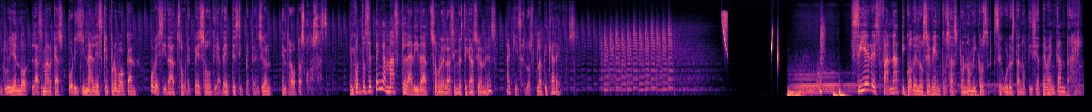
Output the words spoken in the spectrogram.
incluyendo las marcas originales que provocan obesidad, sobrepeso, diabetes, hipertensión, entre otras cosas. En cuanto se tenga más claridad sobre las investigaciones, aquí se los platicaremos. Si eres fanático de los eventos astronómicos, seguro esta noticia te va a encantar.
